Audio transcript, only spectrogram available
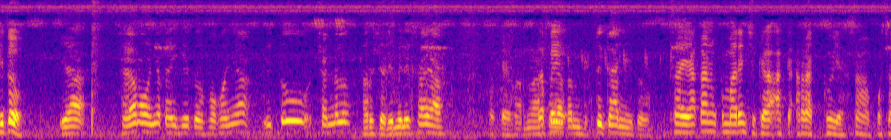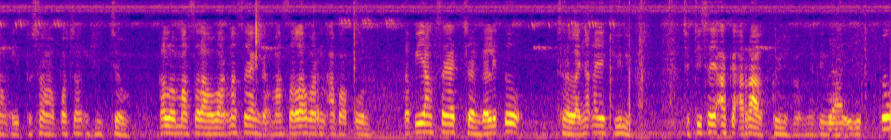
Gitu. Ya saya maunya kayak gitu. Pokoknya itu channel harus jadi milik saya. Oke. Karena tapi saya akan buktikan itu. saya kan kemarin juga agak ragu ya sama pocong itu sama pocong hijau. Kalau masalah warna saya nggak masalah warna apa pun. Tapi yang saya janggal itu jalannya kayak gini. Jadi saya agak ragu nih bapaknya ya itu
